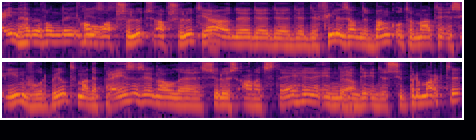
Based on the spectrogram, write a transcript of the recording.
pijn hebben van de, deze... Oh, absoluut. absoluut ja. De, de, de, de, de files aan de bankautomaten is één voorbeeld. Maar de prijzen zijn al eh, serieus aan het stijgen in, in, de, in de supermarkten.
